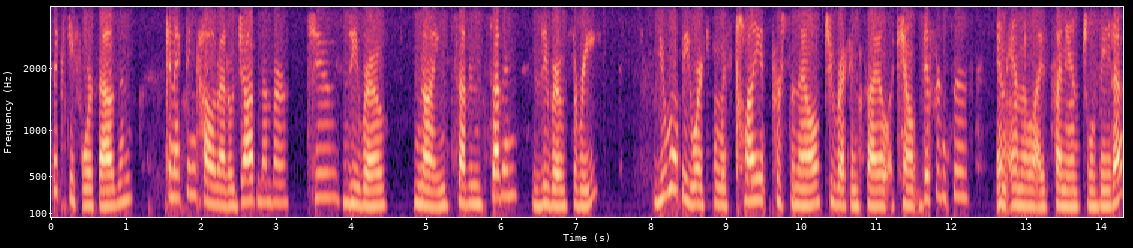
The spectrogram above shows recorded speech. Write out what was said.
sixty-four thousand. Connecting Colorado job number two zero nine seven seven zero three. You will be working with client personnel to reconcile account differences and analyze financial data,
